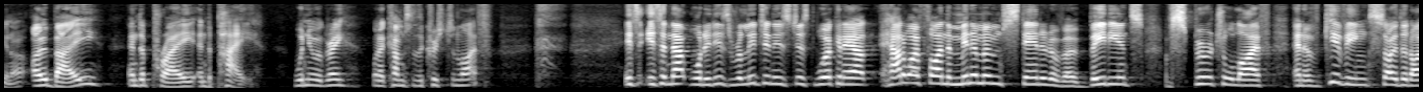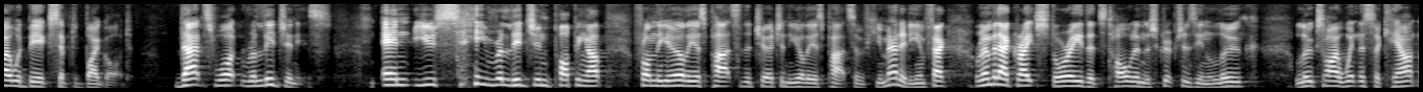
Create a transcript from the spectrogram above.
you know, obey and to pray and to pay. Wouldn't you agree when it comes to the Christian life? Isn't that what it is? Religion is just working out how do I find the minimum standard of obedience, of spiritual life, and of giving so that I would be accepted by God. That's what religion is. And you see religion popping up from the earliest parts of the church and the earliest parts of humanity. In fact, remember that great story that's told in the scriptures in Luke, Luke's eyewitness account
